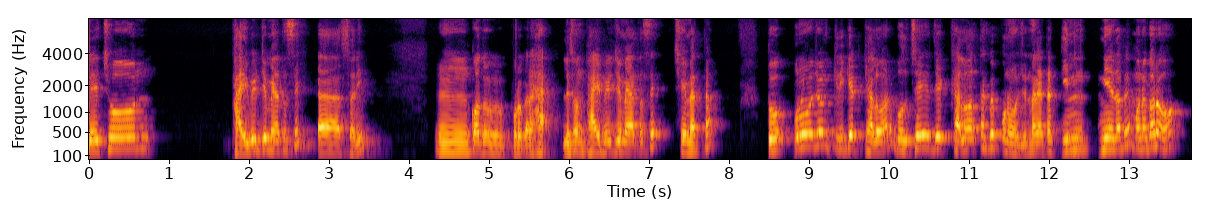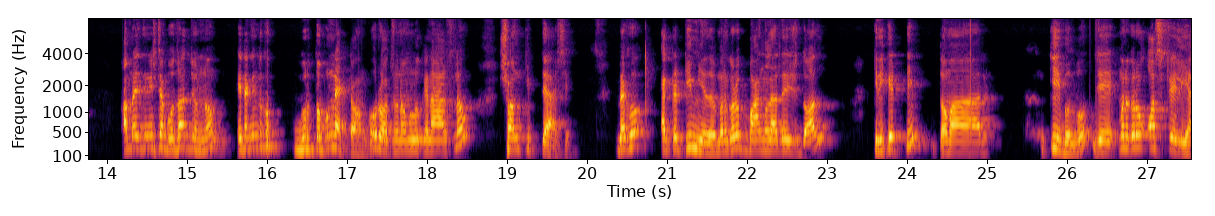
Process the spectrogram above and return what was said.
লেছন ফাইভের যে ম্যাথ আছে সরি কত প্রকার হ্যাঁ লেসন ফাইভের যে ম্যাথ আছে, সেই ম্যাথটা তো পনেরো জন ক্রিকেট খেলোয়াড় বলছে যে খেলোয়াড় থাকবে পনেরো জন মানে একটা টিম নিয়ে যাবে। মনে করো, আমরা এই জিনিসটা বোঝার জন্য, এটা কিন্তু খুব গুরুত্বপূর্ণ একটা অঙ্ক, রচনামূলকে না আসলেও সংক্ষিপ্তে আসে। দেখো, একটা টিম নিয়ে যাবে, মনে করো বাংলাদেশ দল ক্রিকেট টিম তোমার, কি বলব, যে মনে করো অস্ট্রেলিয়া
